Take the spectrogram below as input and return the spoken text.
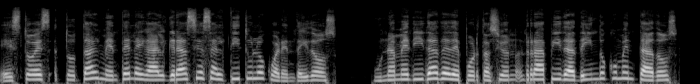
Esto es totalmente legal gracias al título 42, una medida de deportación rápida de indocumentados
